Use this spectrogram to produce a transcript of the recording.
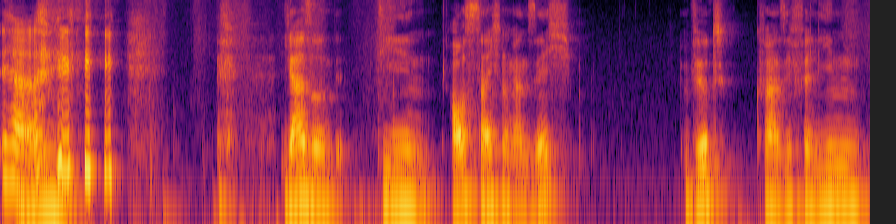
Ja. Ähm, ja, so die Auszeichnung an sich wird quasi verliehen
